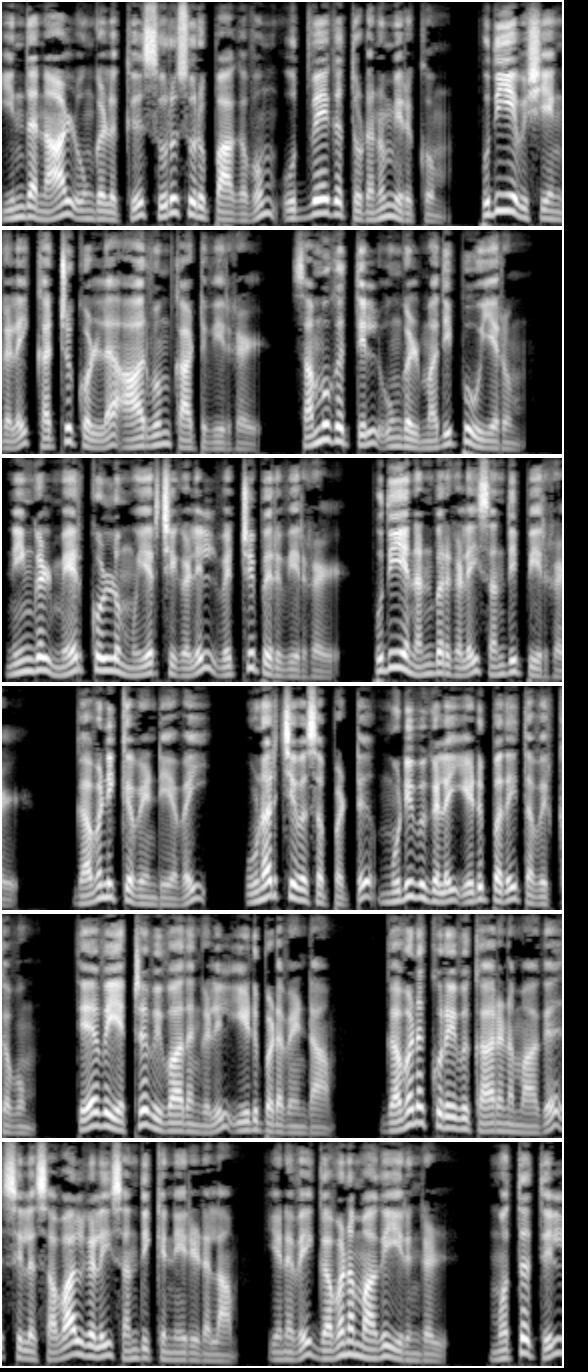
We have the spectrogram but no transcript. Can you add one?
இந்த நாள் உங்களுக்கு சுறுசுறுப்பாகவும் உத்வேகத்துடனும் இருக்கும். புதிய விஷயங்களை கற்றுக்கொள்ள ஆர்வம் காட்டுவீர்கள். சமூகத்தில் உங்கள் மதிப்பு உயரும். நீங்கள் மேற்கொள்ளும் முயற்சிகளில் வெற்றி பெறுவீர்கள். புதிய நண்பர்களை சந்திப்பீர்கள். கவனிக்க வேண்டியவை உணர்ச்சிவசப்பட்டு முடிவுகளை எடுப்பதை தவிர்க்கவும். தேவையற்ற விவாதங்களில் ஈடுபட வேண்டாம். கவனக்குறைவு காரணமாக சில சவால்களை சந்திக்க நேரிடலாம். எனவே கவனமாக இருங்கள். மொத்தத்தில்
